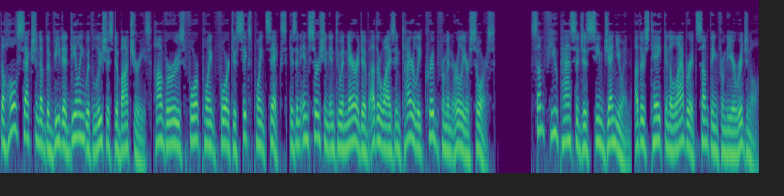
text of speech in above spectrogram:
The whole section of the Vita dealing with Lucius' debaucheries ha 4.4 is an insertion into a narrative otherwise entirely cribbed from an earlier source. Some few passages seem genuine, others take and elaborate something from the original.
